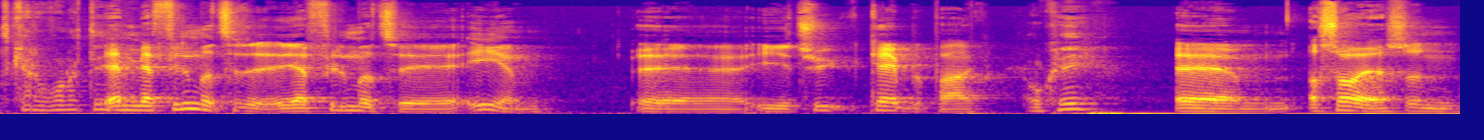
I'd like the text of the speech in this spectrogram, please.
Skal du godt det? Jamen, jeg filmede til, det, jeg filmede til EM øh, i Thy Kabelpark. Okay. Øhm, og så er jeg sådan,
